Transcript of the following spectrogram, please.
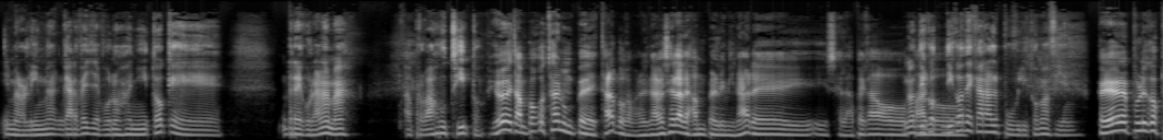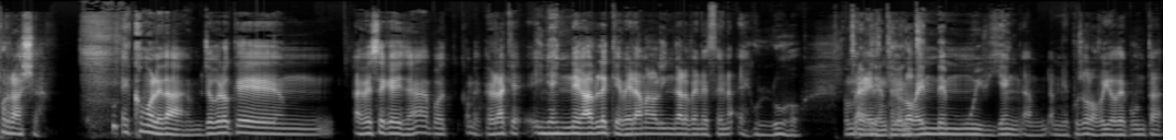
Y Manolín Galvez lleva unos añitos que regular nada más. Aprobado justito. Yo que tampoco está en un pedestal, porque a Manolín Galvez se la dejan preliminares y, y se le ha pegado. No, digo, palo. digo de cara al público, más bien. Pero el público es por racha. Es como le da. Yo creo que hay veces que dicen, ah, pues, hombre, pero es verdad que es innegable que ver a Manolín Garvey en escena es un lujo. O Hombre, el tío lo evidentemente. vende muy bien. A, mí a mí me puso los vellos de punta,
